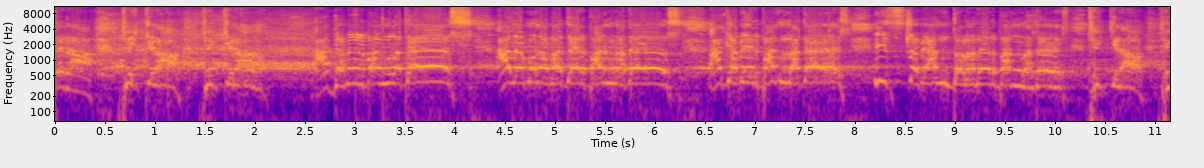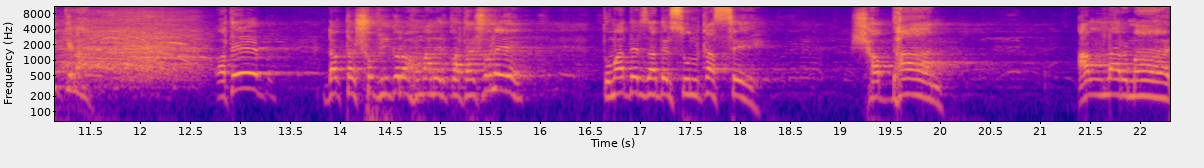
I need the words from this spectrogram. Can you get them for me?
পাওয়া যাচ্ছে না? ঠিক কিনা? ঠিক কিনা? আগামীর বাংলাদেশ, আলেমুল আমাদের বাংলাদেশ, আগামীর বাংলাদেশ, ইসলামী আন্দোলনের বাংলাদেশ। ঠিক কিনা? ঠিক কিনা? অতএব ডক্টর শফিকুর রহমানের কথা শুনে তোমাদের যাদের চুল কাচ্ছে সাবধান। আল্লাহর মার,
